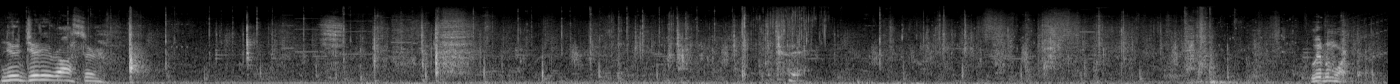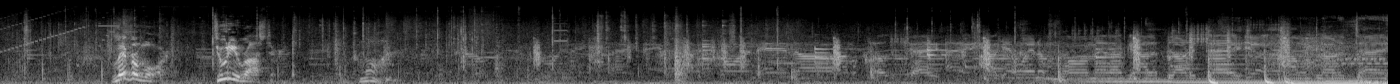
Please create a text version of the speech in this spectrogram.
New duty roster. Livermore. Livermore. Duty roster. Come on. I can't wait a moment. I a bloody day. I'm a bloody day.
